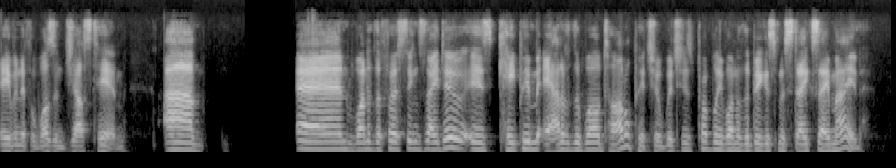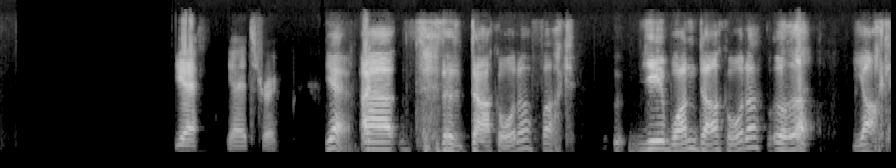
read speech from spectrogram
even if it wasn't just him. Um, and one of the first things they do is keep him out of the world title picture, which is probably one of the biggest mistakes they made. Yeah, yeah, it's true. Yeah. I- Uh, the Dark Order. Fuck. Year one Dark Order. Ugh. Yuck.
